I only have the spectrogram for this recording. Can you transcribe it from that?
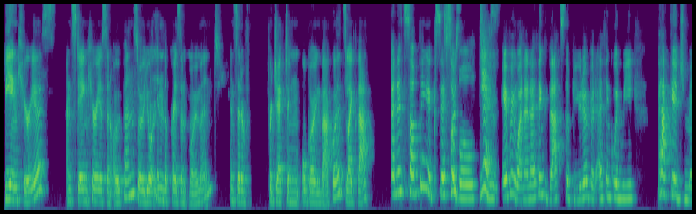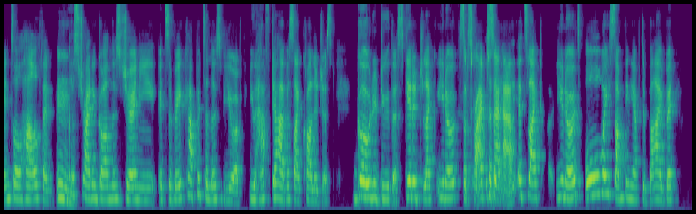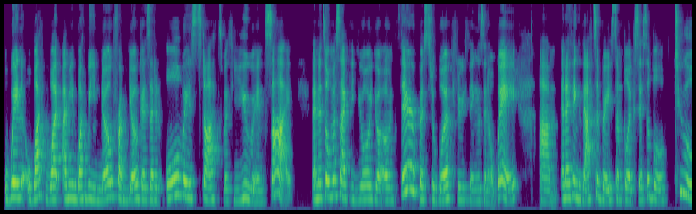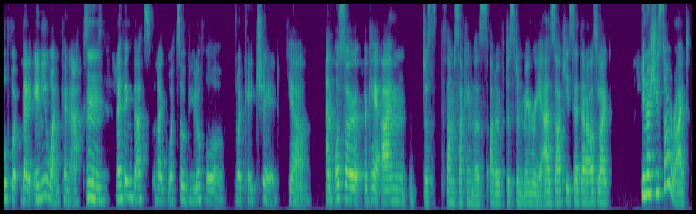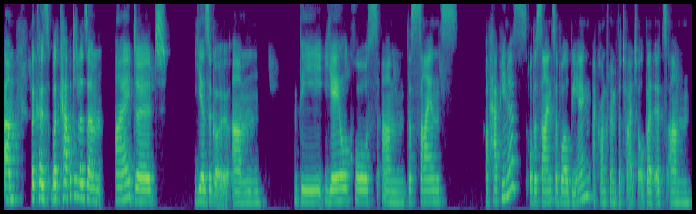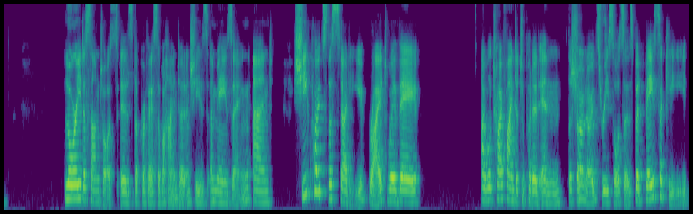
being curious and staying curious and open so you're in the present moment instead of projecting or going backwards like that and it's something accessible so, to yes. everyone and i think that's the beauty of it i think when we package mental health and Mm. just trying to go on this journey. It's a very capitalist view of you have to have a psychologist, go to do this, get it like, you know, Subscribe to so that app. It's like, you know, it's always something you have to buy. But when what what I mean, what we know from yoga is that it always starts with you inside. And it's almost like you're your own therapist to work through things in a way. Um, and I think that's a very simple, accessible tool for that anyone can access. Mm. And I think that's like what's so beautiful, what Cait shared. Yeah. And also, okay, I'm just thumb sucking this out of distant memory. As Zaki said that, I was like, you know, she's so right. Um, because with capitalism, I did years ago, um, the Yale course, um, the science of happiness or the science of well-being. I can't remember the title, but it's um Laurie DeSantos is the professor behind it, and she's amazing. And she quotes the study, right, where they I will try find it to put it in the show Show notes notes. resources, but basically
